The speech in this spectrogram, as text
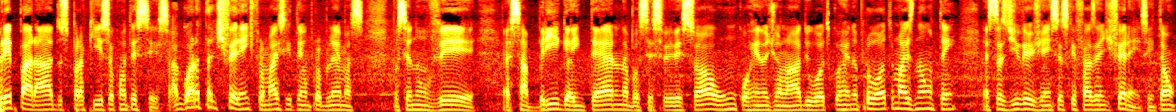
preparados para que isso acontecesse. Agora está diferente, por mais que tenham problemas, você não vê essa briga interna, você vê só um correndo de um lado e o outro correndo para o outro, mas não tem essas divergências que fazem a diferença. Então,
